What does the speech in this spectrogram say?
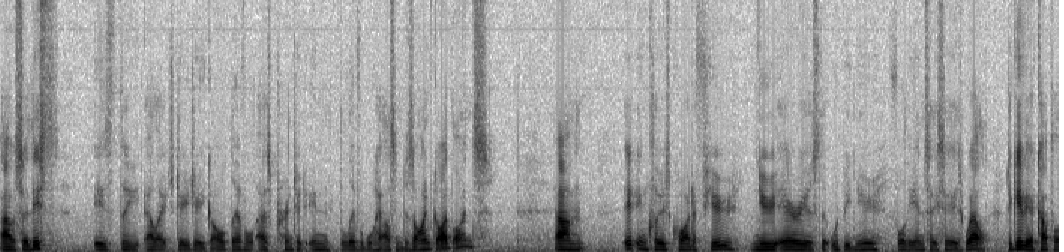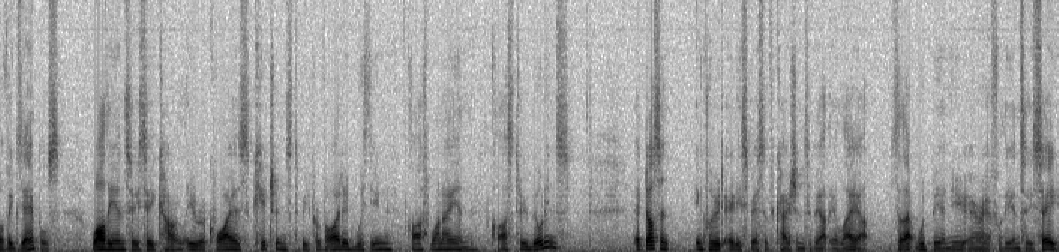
Uh, so this is the LHDG gold level as printed in the livable housing design guidelines. Um, it includes quite a few new areas that would be new for the NCC as well. To give you a couple of examples, while the NCC currently requires kitchens to be provided within Class 1A and Class 2 buildings, it doesn't include any specifications about their layout. So that would be a new area for the NCC.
